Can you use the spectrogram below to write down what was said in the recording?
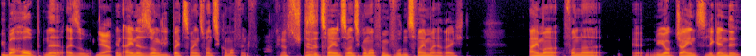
überhaupt, ne? Also Ja, in einer Saison liegt bei 22,5. okay, das ist stark. Diese 22,5 wurden zweimal erreicht. Einmal von einer äh, New York Giants Legende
